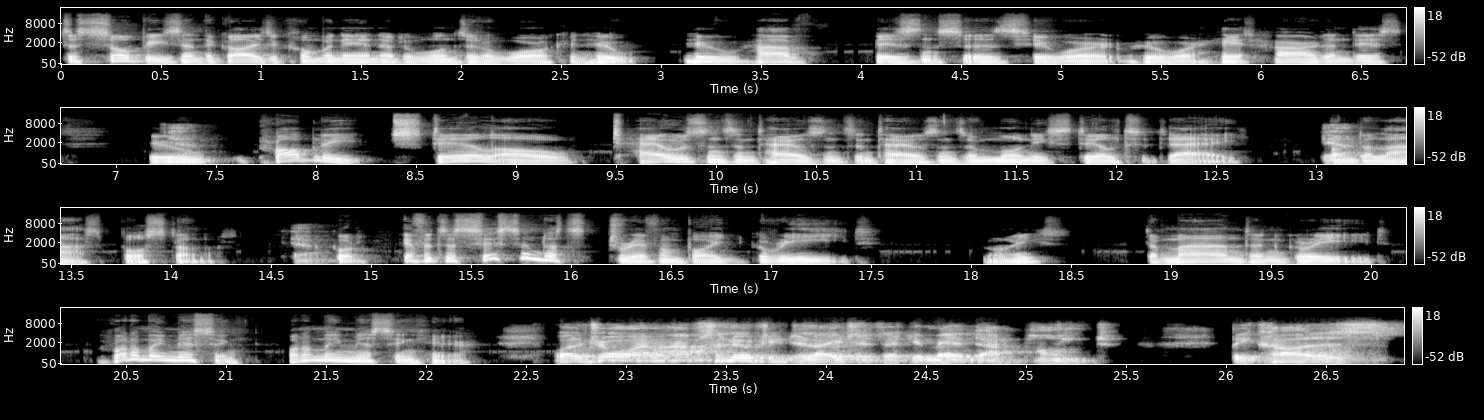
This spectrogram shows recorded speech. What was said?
the subbies and the guys are coming in are the ones that are working who who have businesses who were who were hit hard in this, who yeah. probably still owe thousands and thousands and thousands of money still today yeah. from the last bust on it. Yeah. But if it's a system that's driven by greed, right? Demand and greed, what am I missing? What am I missing here? Well, Joe, I'm absolutely delighted that you made that point because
